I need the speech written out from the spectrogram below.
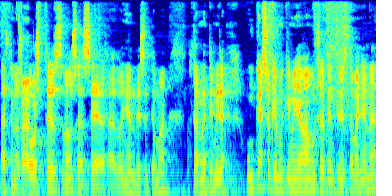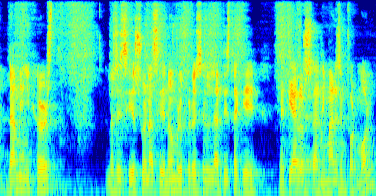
hacen los pósters, ¿no? O sea, se adueñan de ese tema totalmente. Mira, un caso que me, que me llamaba mucho la atención esta mañana, Damien Hirst, no sé si suena así de nombre, pero es el artista que metía a los animales en formol.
